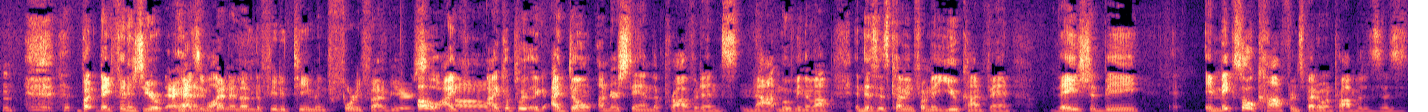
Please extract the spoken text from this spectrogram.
but they finished the year there hasn't been an undefeated team in 45 years. Oh, I Um, I completely I don't understand the Providence not moving them up. And this is coming from a UConn fan. They should be it makes all conference better when Providence is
